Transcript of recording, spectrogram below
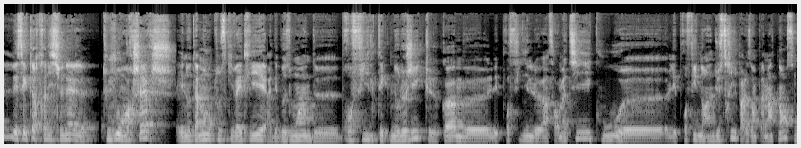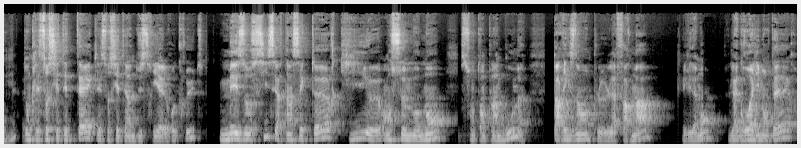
les secteurs traditionnels, toujours en recherche, et notamment tout ce qui va être lié à des besoins de profils technologiques, comme euh, les profils informatiques ou euh, les profils dans l'industrie, par exemple la maintenance. Mhm. Donc, les sociétés de tech, les sociétés industrielles recrutent mais aussi certains secteurs qui, en ce moment, sont en plein boom par exemple, la pharma, évidemment, l'agroalimentaire,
